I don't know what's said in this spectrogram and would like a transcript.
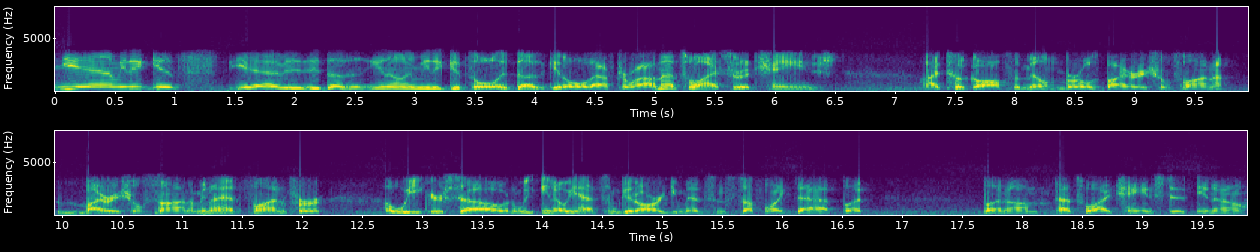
Yeah, I mean it gets yeah, it, it doesn't you know, I mean it gets old it does get old after a while and that's why I sort of changed I took off the Milton Berle's biracial fun biracial son. I mean I had fun for a week or so and we you know, we had some good arguments and stuff like that, but but um that's why I changed it, you know.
